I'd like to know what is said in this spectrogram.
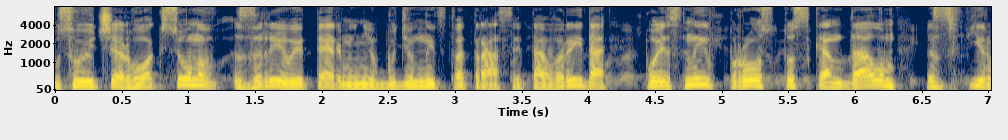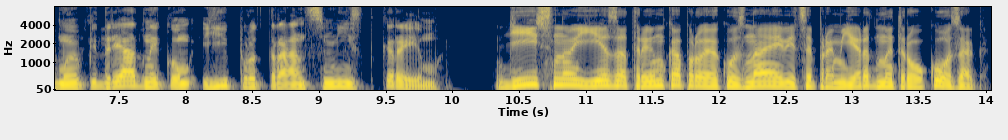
У свою чергу Аксьонов зриви термінів будівництва траси Таврида пояснив просто скандалом з фірмою-підрядником Гіпротрансміст Крим. Дійсно, є затримка, про яку знає віце-прем'єр Дмитро Козак.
